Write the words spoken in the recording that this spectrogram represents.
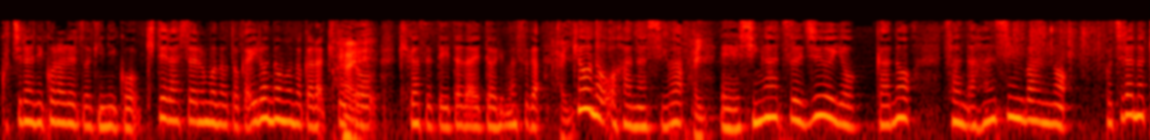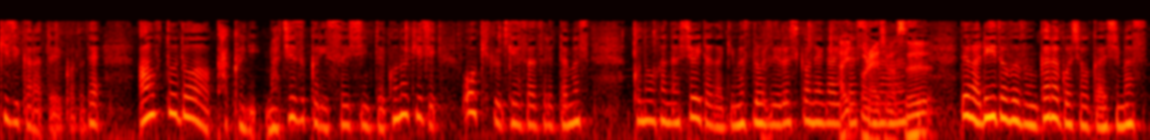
こちらに来られるときにこう着てらっしゃるものとか、いろんなものから着てと聞かせていただいておりますが、はい、今日のお話は、はい、えー、4月14日の三田阪神版のこちらの記事からということで、アウトドアを核にまちづくり推進というこの記事、大きく掲載されています。このお話をいただきます。どうぞよろしくお願いいたします。はい、お願いします。では、リード部分からご紹介します。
